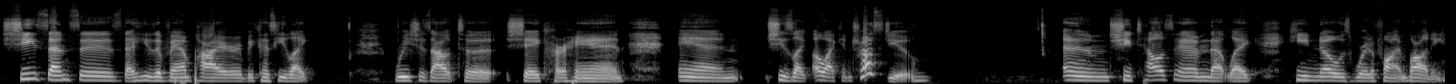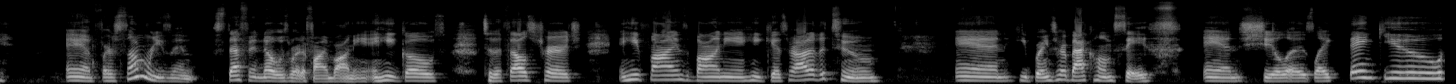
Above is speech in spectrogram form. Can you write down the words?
She senses that he's a vampire because he like reaches out to shake her hand, and she's like, "Oh, I can trust you." And she tells him that like he knows where to find Bonnie. And for some reason, Stefan knows where to find Bonnie. And he goes to the Fells Church and he finds Bonnie and he gets her out of the tomb and he brings her back home safe. And Sheila is like, thank you.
